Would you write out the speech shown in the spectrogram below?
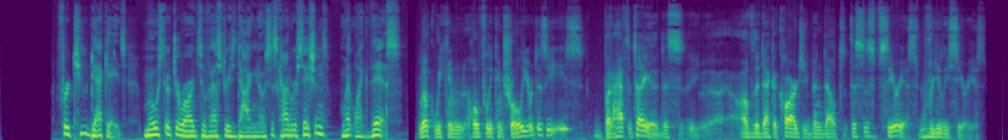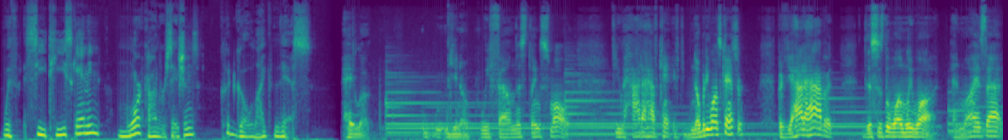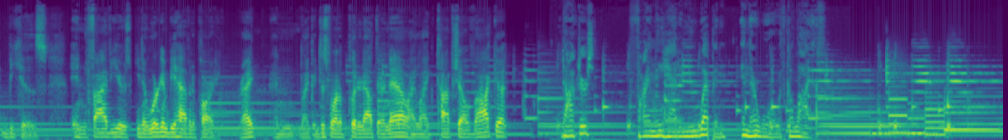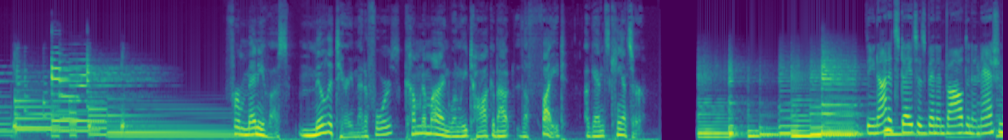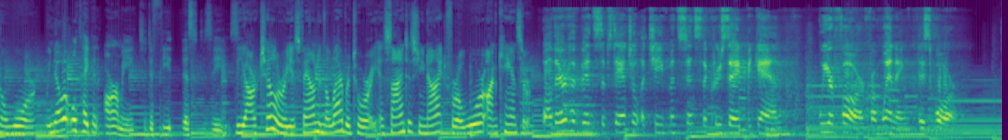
For two decades, most of Gerard Silvestri's diagnosis conversations went like this. Look, we can hopefully control your disease, but I have to tell you, this uh, of the deck of cards you've been dealt, this is serious, really serious. With CT scanning, more conversations could go like this. Hey, look, you know, we found this thing small. If you had to have cancer, nobody wants cancer, but if you had to have it, this is the one we want. And why is that? Because in five years, you know, we're going to be having a party, right? And like, I just want to put it out there now. I like top shelf vodka. Doctors finally had a new weapon in their war with Goliath. For many of us, military metaphors come to mind when we talk about the fight against cancer. The United States has been involved in a national war. We know it will take an army to defeat this disease. The artillery is found in the laboratory as scientists unite for a war on cancer. While there have been substantial achievements since the crusade began, we are far from winning this war.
